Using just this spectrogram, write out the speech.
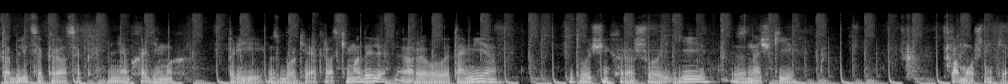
таблица красок, необходимых при сборке окраски модели, Revel и Tamiya, это очень хорошо, и значки помощники.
